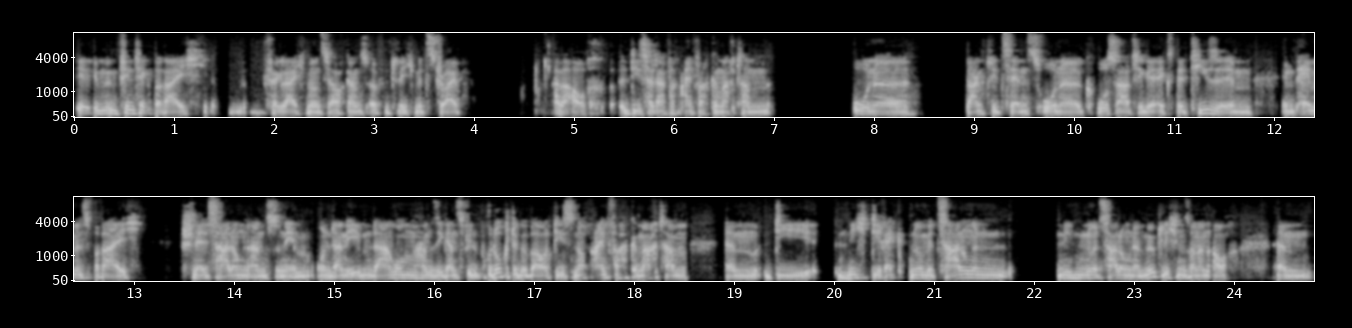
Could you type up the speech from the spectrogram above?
im, im Fintech-Bereich vergleichen wir uns ja auch ganz öffentlich mit Stripe, aber auch die es halt einfach einfach gemacht haben, ohne Banklizenz, ohne großartige Expertise im, im Payments-Bereich schnell Zahlungen anzunehmen. Und dann eben darum haben sie ganz viele Produkte gebaut, die es noch einfacher gemacht haben, ähm, die nicht direkt nur mit Zahlungen nicht nur Zahlungen ermöglichen, sondern auch ähm,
